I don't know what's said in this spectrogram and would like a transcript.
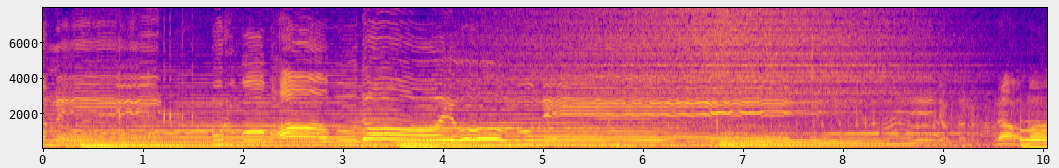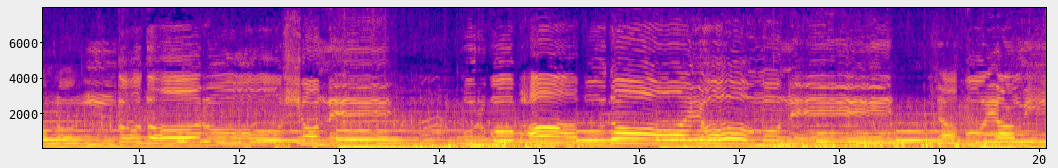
দর্শনে পূর্ব ভাবুদয় মনে রামানন্দ দর্শনে পূর্ব ভাবুদয় মনে যাব আমি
